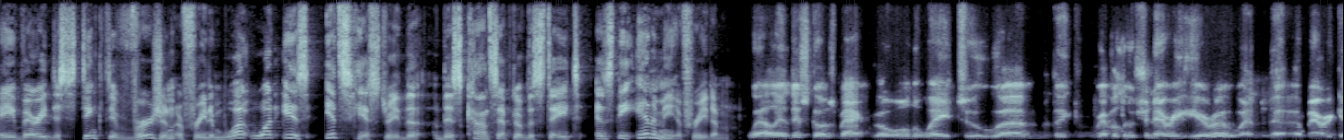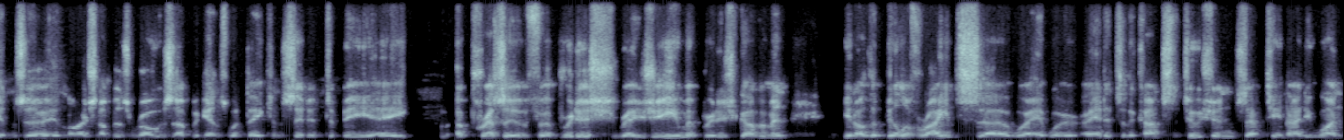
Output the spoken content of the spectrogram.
a very distinctive version of freedom. What what is its history? The this concept of the state as the enemy of freedom. Well, this goes back all the way to um, the Revolutionary era when uh, Americans, uh, in large numbers, rose up against what they considered to be a oppressive uh, British regime, a British government. You know, the Bill of Rights uh, were, were added to the Constitution, 1791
